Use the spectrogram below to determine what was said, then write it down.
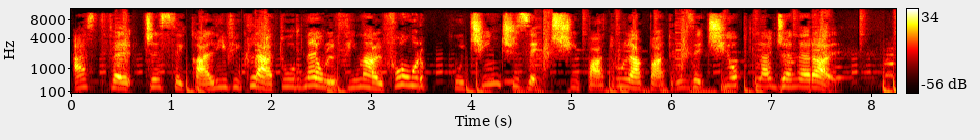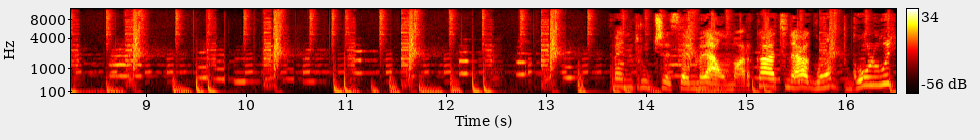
astfel ce se calific la turneul final four, cu 54 la 48 la general. Pentru CSM au marcat Neag 8 goluri,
